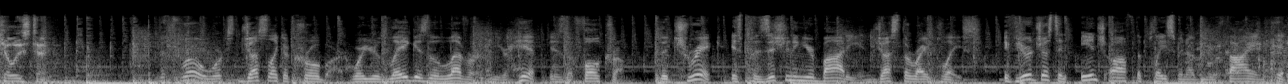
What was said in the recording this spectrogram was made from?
Achilles tendon. The throw works just like a crowbar, where your leg is the lever and your hip is the fulcrum. The trick is positioning your body in just the right place. If you're just an inch off the placement of your thigh and hip,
